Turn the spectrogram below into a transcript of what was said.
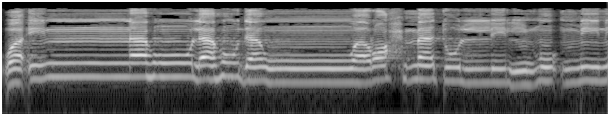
وانه لهدى ورحمه للمؤمنين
